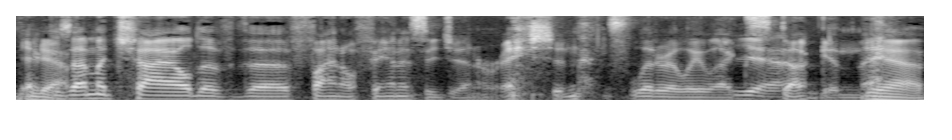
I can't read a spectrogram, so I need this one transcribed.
Yeah, because Yeah. I'm a child of the Final Fantasy generation. That's literally like Yeah. stuck in there. Yeah,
